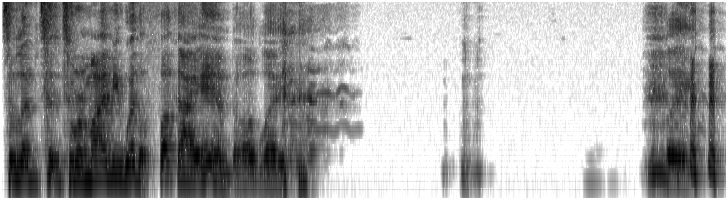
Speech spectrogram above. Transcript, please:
to let to, to remind me where the fuck I am, dog. Like, like,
